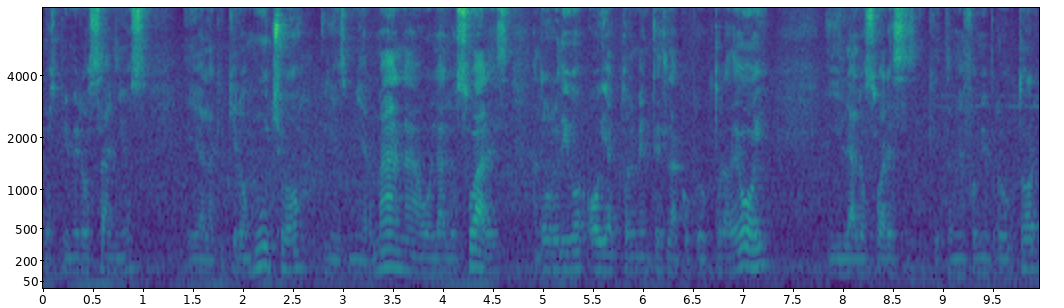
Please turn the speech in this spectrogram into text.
los primeros años, eh, a la que quiero mucho, y es mi hermana, o Lalo Suárez. Andrea Rodrigo hoy actualmente es la coproductora de hoy, y Lalo Suárez, que también fue mi productor,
